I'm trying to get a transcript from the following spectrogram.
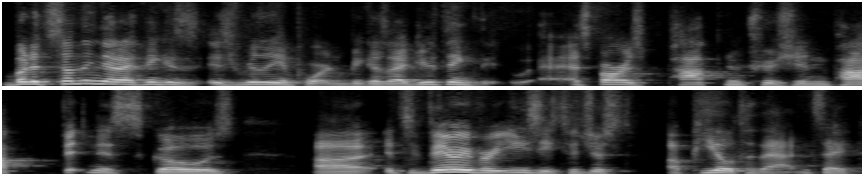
but it's something that I think is is really important because I do think as far as pop nutrition, pop fitness goes, uh, it's very very easy to just appeal to that and say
